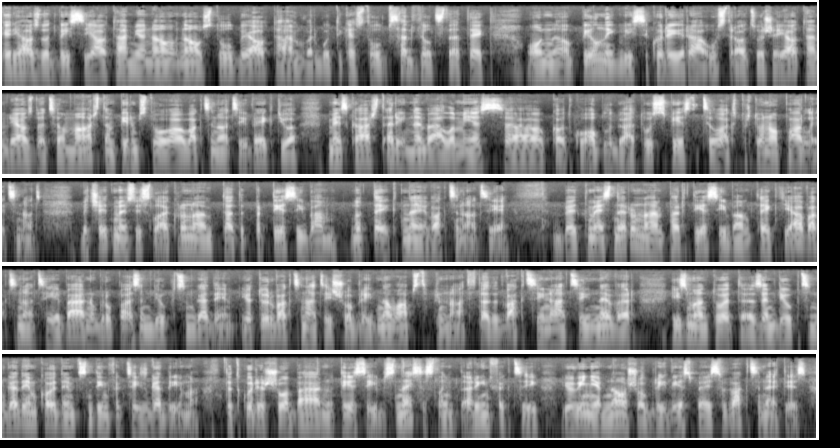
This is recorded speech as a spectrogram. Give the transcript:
ka ir jāuzdod visi jautājumi, jo nav, nav stulbi jautājumi, varbūt tikai stulbas atbildes tā teikt. Un uh, pilnīgi visi, kuri ir uh, uztraucošie jautājumi, ir jāuzdod savam ārstam pirms to vakcināciju veikt, jo mēs kā ārsti arī nevēlamies uh, kaut ko obligāti uzspiest, ja cilvēks par to nav pārliecināts. Bet šeit mēs visu laiku runājam par tiesībām nu, teikt nē vakcinācijai bet mēs nerunājam par tiesībām teikt jā vakcinācijai bērnu grupā zem 12 gadiem, jo tur vakcinācija šobrīd nav apstiprināta. Tātad vakcināciju nevar izmantot eh, zem 12 gadiem COVID-19 infekcijas gadījumā. Tad kur ir šo bērnu tiesības nesaslimt ar infekciju, jo viņiem nav šobrīd iespējas vakcinēties?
